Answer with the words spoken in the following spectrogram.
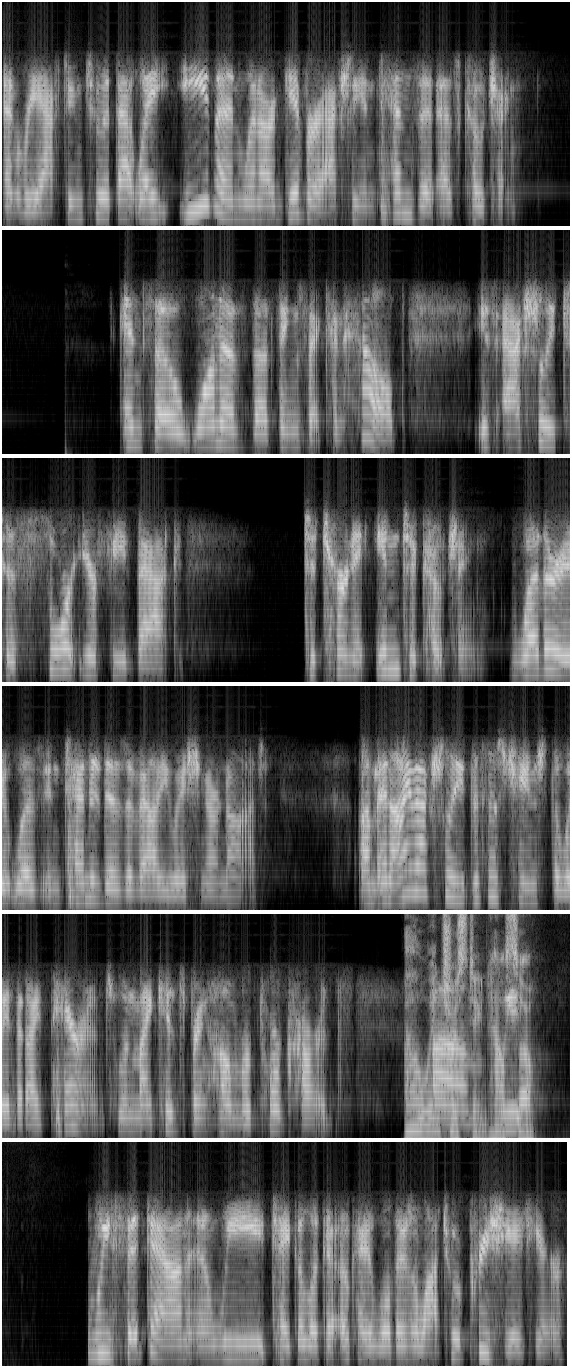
and reacting to it that way, even when our giver actually intends it as coaching. And so, one of the things that can help is actually to sort your feedback to turn it into coaching, whether it was intended as evaluation or not. Um, and I've actually, this has changed the way that I parent. When my kids bring home report cards, Oh, interesting. Um, How we- so? We sit down and we take a look at okay well there's a lot to appreciate here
